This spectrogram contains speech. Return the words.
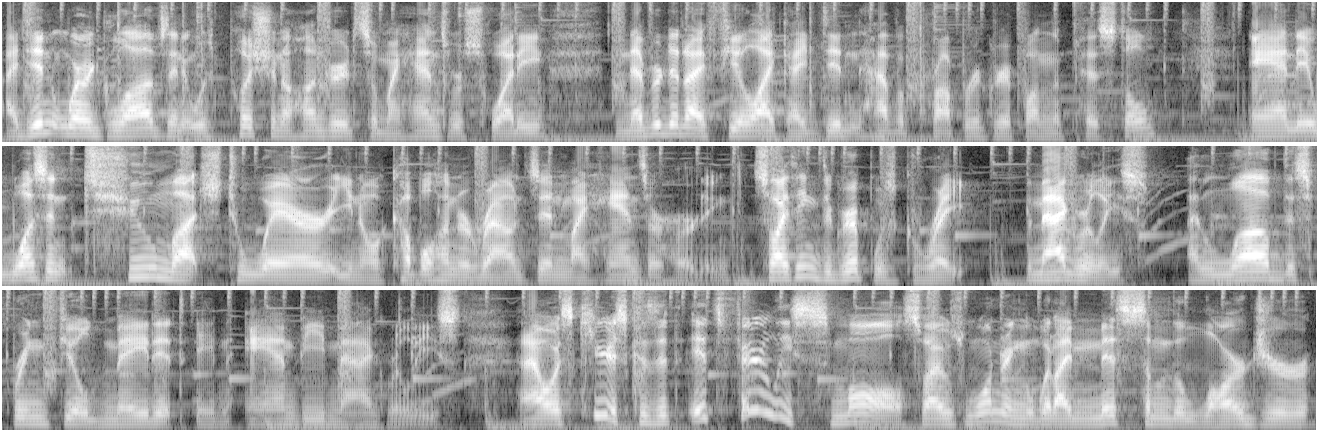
I didn't wear gloves and it was pushing 100, so my hands were sweaty. Never did I feel like I didn't have a proper grip on the pistol. And it wasn't too much to where, you know, a couple hundred rounds in, my hands are hurting. So I think the grip was great. The mag release. I love that Springfield made it an ambi mag release. And I was curious because it, it's fairly small, so I was wondering would I miss some of the larger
